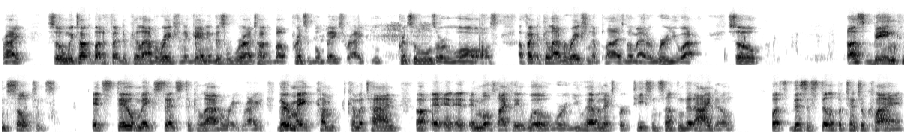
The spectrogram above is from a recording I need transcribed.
right? So when we talk about effective collaboration, again, and this is where I talk about principle based, right? Principles or laws. Effective collaboration applies no matter where you are. So us being consultants, it still makes sense to collaborate, right? There may come come a time, uh, and, and, and most likely it will, where you have an expertise in something that I don't, but this is still a potential client.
